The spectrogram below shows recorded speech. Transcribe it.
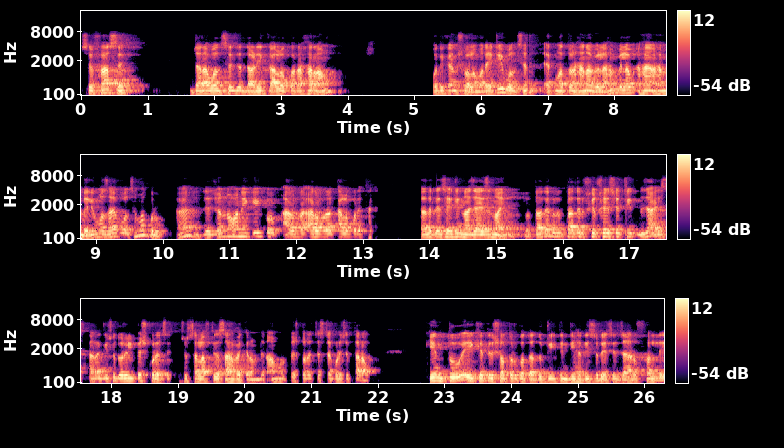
সে ফাসে যারা বলছে যে দাড়ি কালো করা হারাম অধিকাংশ ওলামারা এটাই বলছেন, একমাত্র হানাবেলা, হামবেলা হ্যাঁ হামবেলি মজাহে বলছে মাকরু হ্যাঁ যে জন্য অনেকেই আরবরা আরবরা কালো করে থাকে। তাদের কাছে এটি নাজায়েজ নয়। তো তাদের তাদের ফিরফে সেটি জায়েজ তারা কিছু দলিল পেশ করেছে, কিছু সালাফ থেকে সাহাবা কেরামদের আমল পেশ করার চেষ্টা করেছে তারাও। কিন্তু এই ক্ষেত্রে সতর্কতা দুটি, তিনটি হাদিস রয়েছে, যার ফলে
